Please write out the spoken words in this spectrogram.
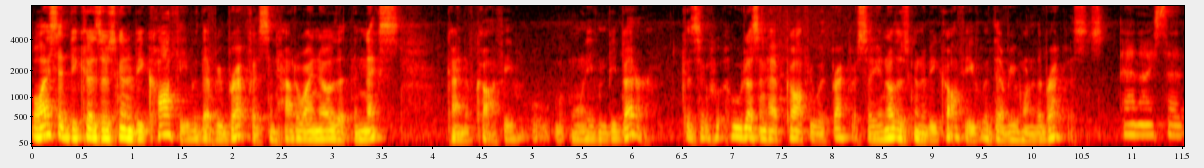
Well, I said because there's going to be coffee with every breakfast, and how do I know that the next kind of coffee w- won't even be better? Because who doesn't have coffee with breakfast? So you know there's going to be coffee with every one of the breakfasts. And I said,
